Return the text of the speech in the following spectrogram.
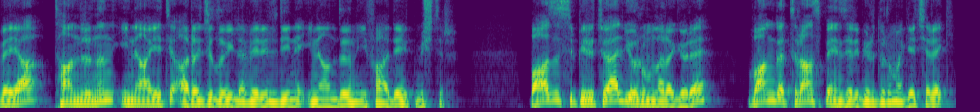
veya Tanrı'nın inayeti aracılığıyla verildiğine inandığını ifade etmiştir. Bazı spiritüel yorumlara göre Vanga trans benzeri bir duruma geçerek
